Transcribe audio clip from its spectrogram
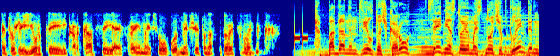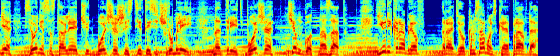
Это уже и юрты, и каркасы, и айфреймы, и все угодно, и все это у нас называется глэмпинг. По данным twill.ru, средняя стоимость ночи в глэмпинге сегодня составляет чуть больше 6 тысяч рублей, на треть больше, чем год назад. Юрий Кораблев, Радио «Комсомольская правда».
